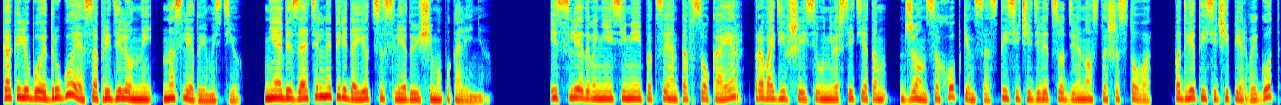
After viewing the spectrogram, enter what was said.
как и любое другое с определенной наследуемостью, не обязательно передается следующему поколению. Исследование семей пациентов с ОКР, проводившееся университетом Джонса Хопкинса с 1996 по 2001 год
